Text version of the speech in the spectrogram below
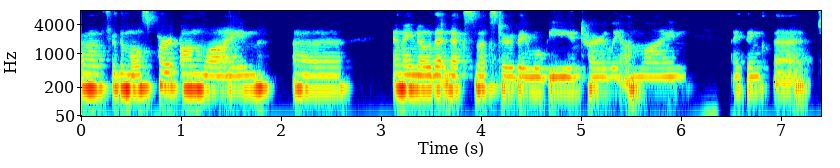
uh, for the most part, online, uh, and I know that next semester they will be entirely online. I think that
